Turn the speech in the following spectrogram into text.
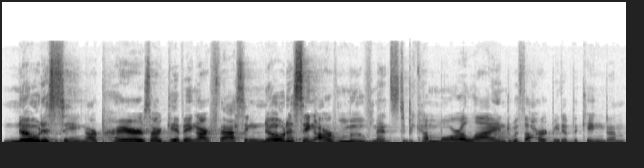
noticing our prayers, our giving, our fasting, noticing our movements to become more aligned with the heartbeat of the kingdom.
